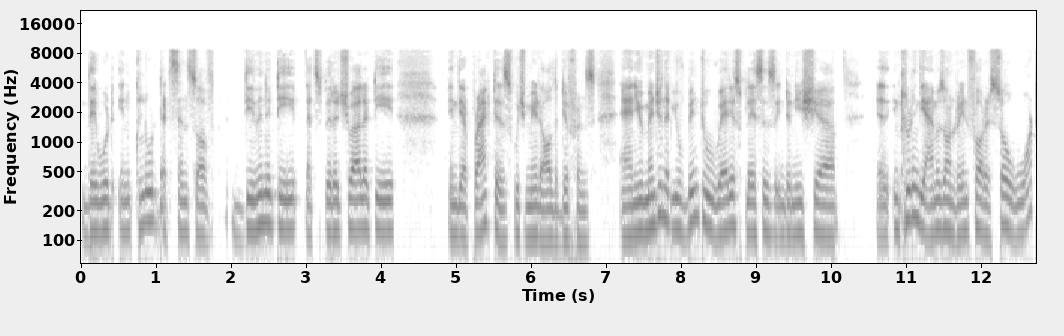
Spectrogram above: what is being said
they would include that sense of divinity, that spirituality in their practice, which made all the difference. And you mentioned that you've been to various places, Indonesia, uh, including the Amazon rainforest. So, what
